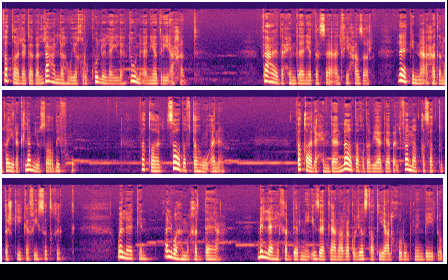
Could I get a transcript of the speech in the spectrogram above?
فقال جبل لعله يخرج كل ليلة دون أن يدري أحد. فعاد حمدان يتساءل في حذر لكن أحدا غيرك لم يصادفه. فقال صادفته أنا. فقال حمدان لا تغضب يا جبل فما قصدت التشكيك في صدقك. ولكن الوهم خداع. بالله خبرني إذا كان الرجل يستطيع الخروج من بيته.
